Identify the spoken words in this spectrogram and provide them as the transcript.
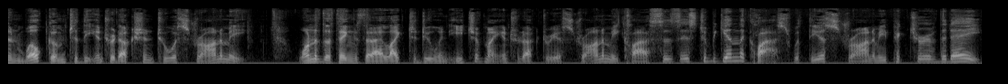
and welcome to the introduction to astronomy. One of the things that I like to do in each of my introductory astronomy classes is to begin the class with the astronomy picture of the day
